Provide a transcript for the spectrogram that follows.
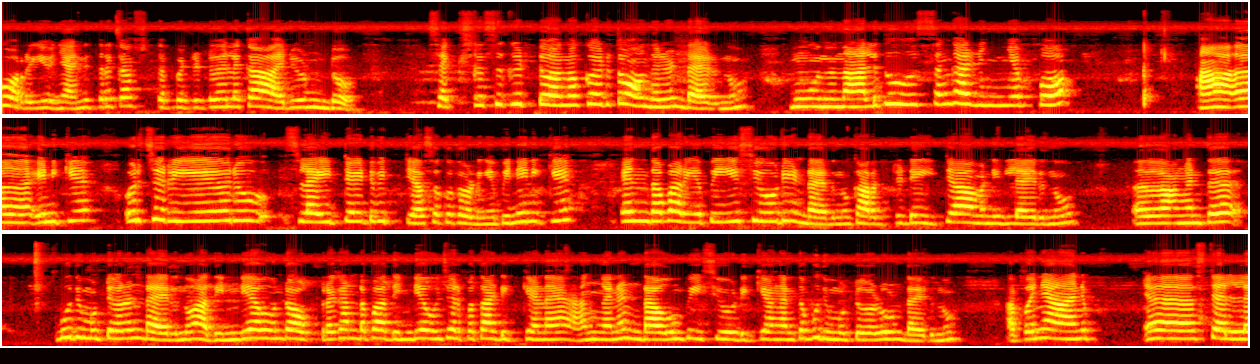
കുറയോ? ഞാൻ ഇത്ര കഷ്ടപ്പെട്ടിട്ട് വല്ല കാര്യമുണ്ടോ? സക്സസ് കിട്ടുമോ എന്നൊക്കെ ഒരു തോന്നലുണ്ടായിരുന്നു. മൂന്ന് നാല് ദിവസം കഴിഞ്ഞപ്പോൾ എനിക്ക് ഒരു ചെറിയൊരു സ്ലൈറ്റ് ആയിട്ട് വ്യത്യാസമൊക്കെ തുടങ്ങി. പിന്നെ എനിക്ക് എന്താ പറയുക പി സി ഒ ഡി ഉണ്ടായിരുന്നു. കറക്റ്റ് ഡേറ്റ് ആവണില്ലായിരുന്നു. അങ്ങനത്തെ ബുദ്ധിമുട്ടുകൾ ഉണ്ടായിരുന്നു അതിന്റെ ആവും ഡോക്ടറെ കണ്ടപ്പോൾ അതിന്റെ ആവും ചിലപ്പോൾ തടിക്കണേ അങ്ങനെ ഉണ്ടാവും പി സി ഒടിക്ക് അങ്ങനത്തെ ബുദ്ധിമുട്ടുകളും ഉണ്ടായിരുന്നു. അപ്പോൾ ഞാൻ സ്റ്റെല്ല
